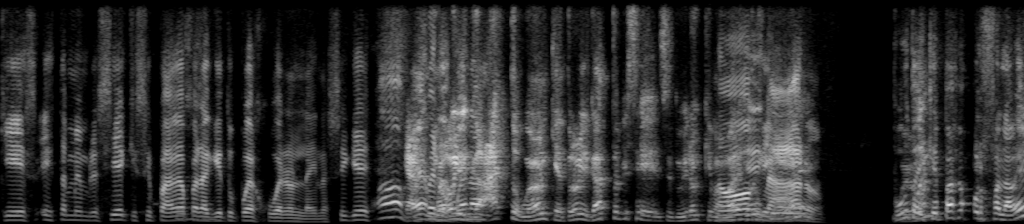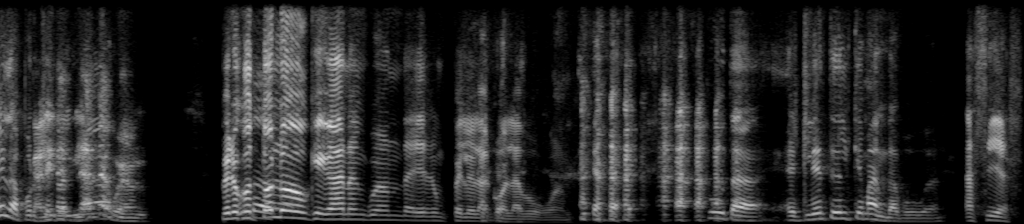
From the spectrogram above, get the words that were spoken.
que es esta membresía que se paga para que tú puedas jugar online. Así que. Ah, bueno, pero el gasto, weón, que atró el gasto que se, se tuvieron que mamar. No, claro. Puta, weón. ¿y qué pagas por Falabella? Porque plata, weón. Pero Puta. con todo lo que ganan, weón, de un pelo de la cola, weón. Puta, el cliente del que manda, weón. Así es.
